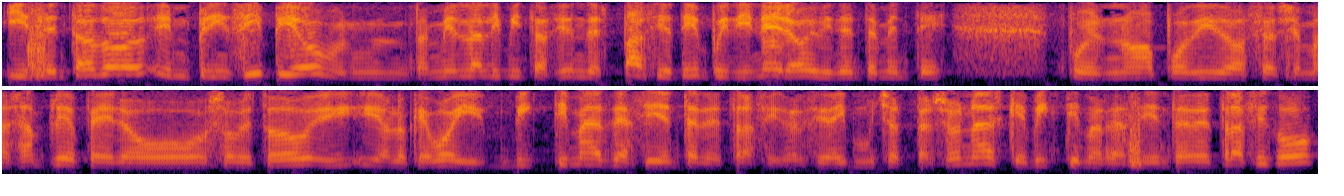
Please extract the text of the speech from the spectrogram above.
y, centrado en principio también la limitación de espacio, tiempo y dinero, evidentemente, pues no ha podido hacerse más amplio, pero sobre todo y, a lo que voy, víctimas de accidentes de tráfico. Es decir, hay muchas personas que víctimas de accidentes de tráfico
